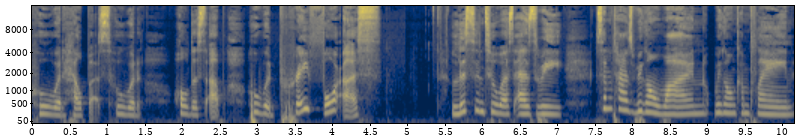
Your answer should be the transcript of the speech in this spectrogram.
who would help us, who would hold us up, who would pray for us, listen to us as we sometimes we're going to whine, we're going to complain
